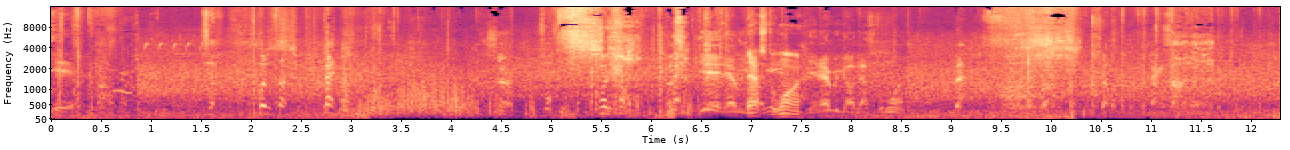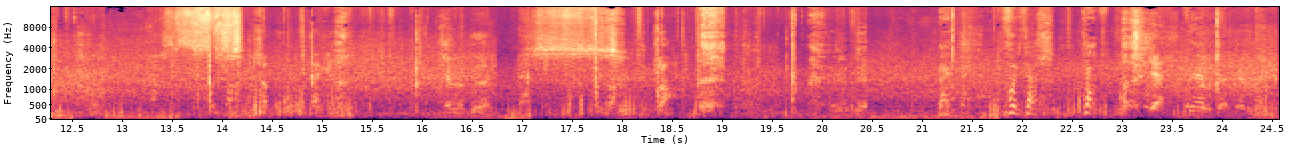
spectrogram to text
Yeah. What is that? Sir. What is that? Yeah, there we go. That's the one. Yeah, there we go. That's the one. Back. Shut up. Back inside. Shut up. Back in. There we go. There we go.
